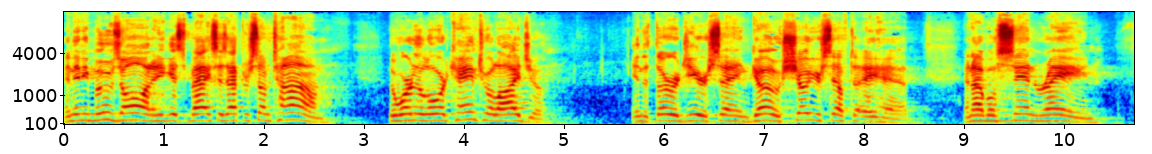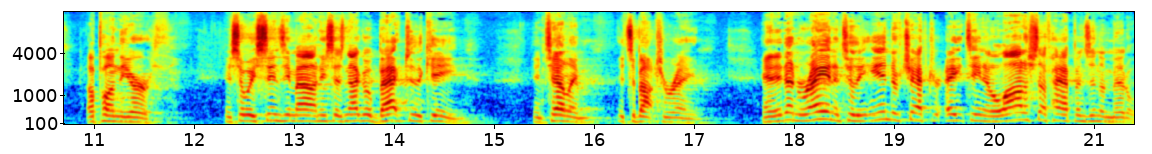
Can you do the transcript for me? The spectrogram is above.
And then he moves on and he gets back. He says, After some time, the word of the Lord came to Elijah in the third year, saying, Go, show yourself to Ahab, and I will send rain upon the earth. And so he sends him out, and he says, Now go back to the king and tell him it's about to rain. And it doesn't rain until the end of chapter 18, and a lot of stuff happens in the middle.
